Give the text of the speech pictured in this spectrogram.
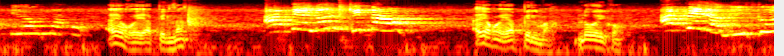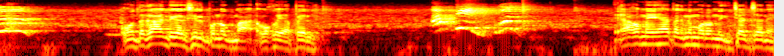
apilaw na ako. Ayaw ko apil na. Apilon kita! Ayaw ko apil ba? Luoy ko. Apil lagi ko! Kung tagaan ti kag cellphone ugma, wa ko apil. Apil! Eh, ako may hatag ni mo ron nag-charge ani.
